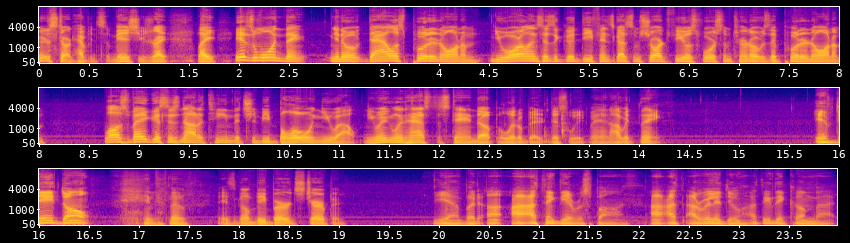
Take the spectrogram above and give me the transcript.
going to start having some issues, right? Like, here's one thing. You know, Dallas put it on them. New Orleans has a good defense, got some short fields, for some turnovers. They put it on them. Las Vegas is not a team that should be blowing you out. New England has to stand up a little bit this week, man. I would think. If they don't, it's going to be birds chirping. Yeah, but uh, I think they respond. I, I, I really do. I think they come back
